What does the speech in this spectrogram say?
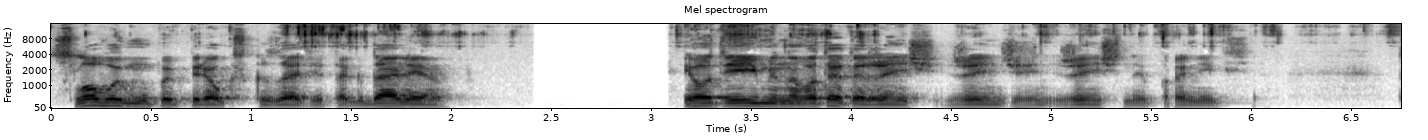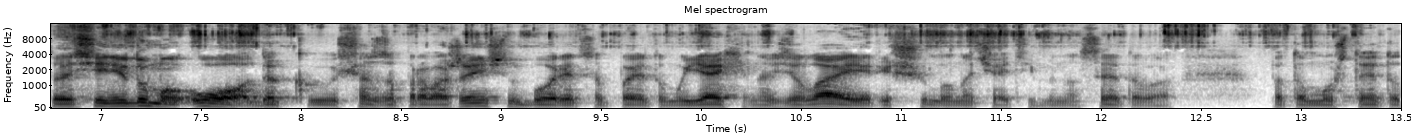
слово ему поперек сказать и так далее. И вот я именно вот этой женщ, женщ, женщиной проникся. То есть я не думал, о, так сейчас за права женщин борется, поэтому Яхина взяла и решила начать именно с этого потому что это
